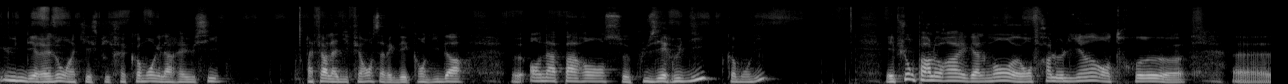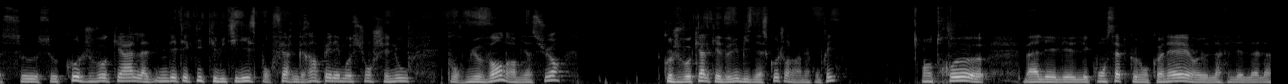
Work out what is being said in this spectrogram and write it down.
une des raisons hein, qui expliquerait comment il a réussi à faire la différence avec des candidats euh, en apparence plus érudits, comme on dit. Et puis on parlera également, on fera le lien entre ce, ce, coach vocal, une des techniques qu'il utilise pour faire grimper l'émotion chez nous, pour mieux vendre bien sûr, coach vocal qui est devenu business coach, on a bien compris, entre euh, bah, les, concepts que l'on connaît, euh, les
